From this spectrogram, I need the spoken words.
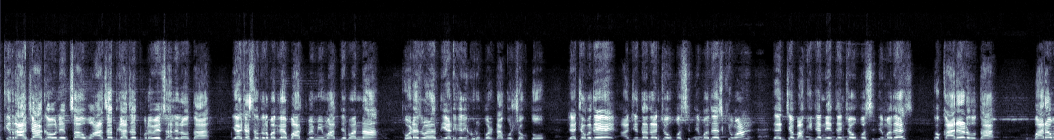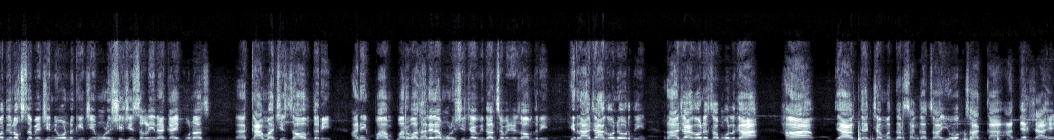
की राजा आगावनेचा वाजत गाजत प्रवेश झालेला होता याच्या संदर्भातल्या बातम्या मी माध्यमांना थोड्याच वेळात या ठिकाणी ग्रुपवर टाकू शकतो. ज्याच्यामध्ये अजितदादांच्या उपस्थितीमध्येच किंवा त्यांच्या बाकीच्या नेत्यांच्या उपस्थितीमध्येच तो कार्यरत होता. बारामती लोकसभेची निवडणुकीची मुळशीची सगळी नाही का एकूणच कामाची जबाबदारी आणि प- परवा झालेल्या मुळशीच्या विधानसभेची जबाबदारी ही राजा आगवणेवरती राजा आगवणेचा मुलगा हा त्या त्यांच्या मतदारसंघाचा युवकचा का अध्यक्ष आहे.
